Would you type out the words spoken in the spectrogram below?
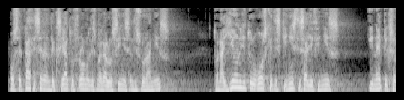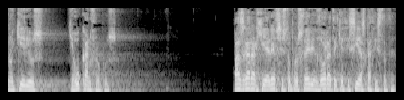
ως εκάθισεν εν δεξιά του θρόνου της μεγαλοσύνης εν της ουρανής, τον Αγίον Λειτουργός και της κοινής της αληθινής, είναι έπηξεν ο Κύριος και ούκ άνθρωπος. Πας γάρ αρχιερεύσεις το προσφέρειν δώρατε και θυσίας καθίσταται.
